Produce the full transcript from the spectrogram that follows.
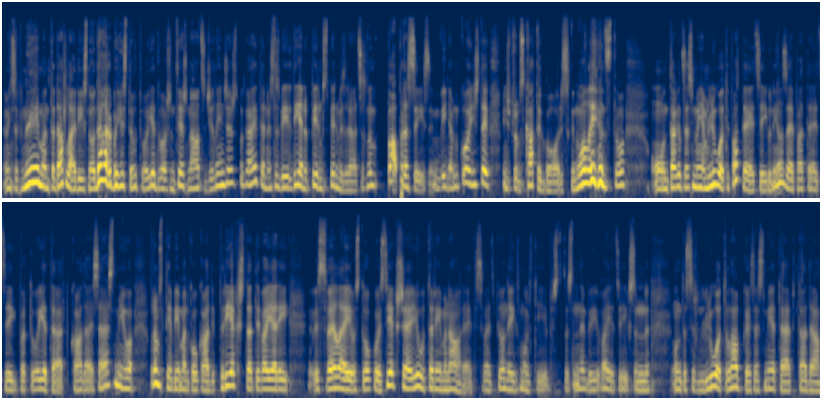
Viņa saka, nē, man tad atlaidīs no darba, ja es tev to iedošu. Un tieši nāca Džilingers pa gaiteni. Tas bija diena pirms pirmizrādes. Nu, paprasīsim viņam, nu, ko viņš teica. Viņš, protams, kategoriski noliedz to. Un tagad esmu viņam ļoti pateicīga un Ilzai pateicīga par to ietērpu, kādā es esmu. Jo, protams, tie bija man kaut kādi priekšstati, vai arī es vēlējos to, ko es iekšēji jūtu, arī man ārēji. Tas vajadz pilnīgas muļķības. Tas nebija vajadzīgs. Un, un tas ir ļoti labi, ka es esmu ietērpta tādā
